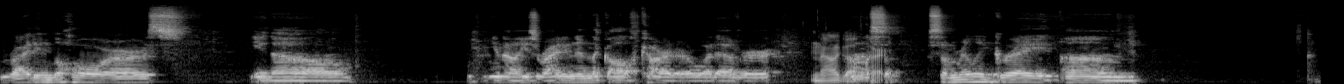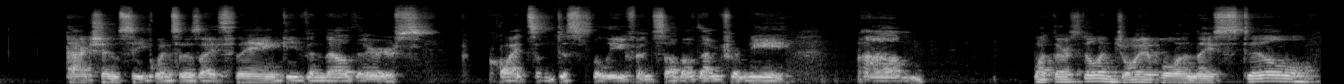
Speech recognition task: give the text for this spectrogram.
riding the horse, you know, you know, he's riding in the golf cart or whatever. Not a golf Uh, cart. some, some really great um, action sequences, I think, even though there's quite some disbelief in some of them for me. Um, but they're still enjoyable and they still.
